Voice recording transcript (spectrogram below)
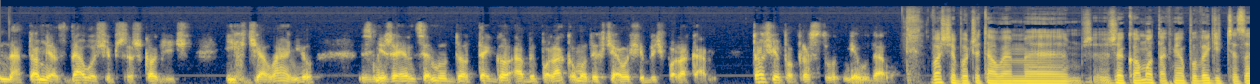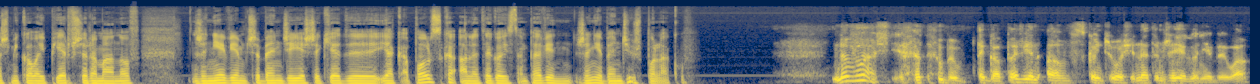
Natomiast dało się przeszkodzić ich działaniu zmierzającemu do tego, aby Polakom odechciało się być Polakami. To się po prostu nie udało. Właśnie, bo czytałem e, rzekomo, tak miał powiedzieć cesarz Mikołaj I Romanow, że nie wiem, czy będzie jeszcze kiedy jaka Polska, ale tego jestem pewien, że nie będzie już Polaków. No właśnie, był tego pewien. O, skończyło się na tym, że jego nie było.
